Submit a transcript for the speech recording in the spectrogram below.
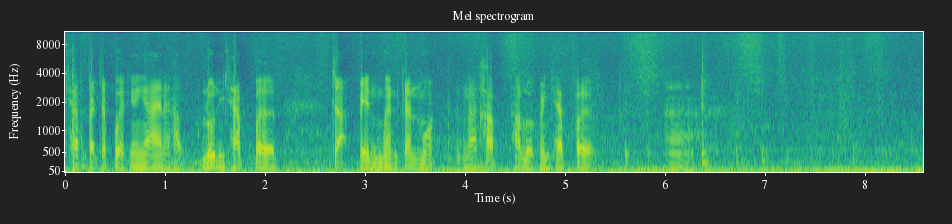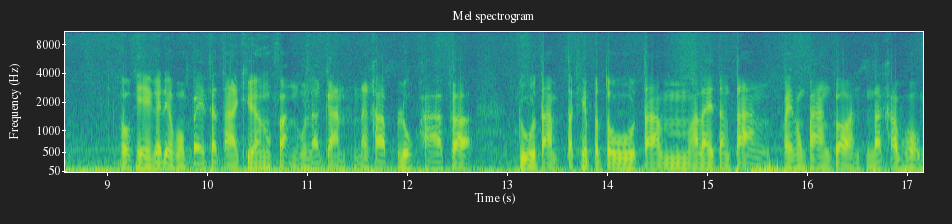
แคปก็จะเปิดง่ายๆนะครับ รุ่นแคปเปิด จะเป็นเหมือนกันหมดนะครับ ถ้ารถเป็นแคปเปิดอ่าโอเค ก็เดี๋ยวผมไปสตาร์ทเครื่องฝั่งนู้นแล้วกันนะครับ ลูกค้าก็ดูตามตะเข็บประตูตามอะไรต่างๆ ไปพังๆก่อนนะครับผม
